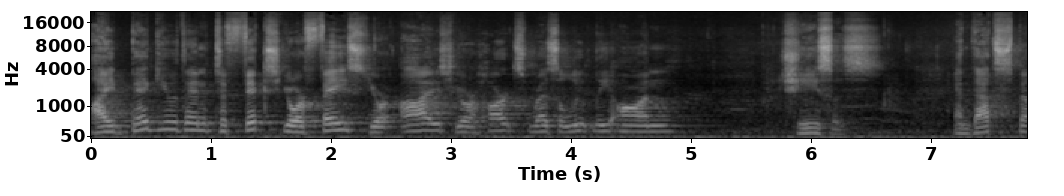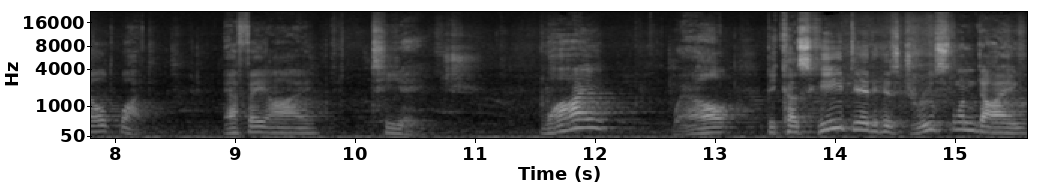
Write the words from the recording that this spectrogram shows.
I beg you then to fix your face, your eyes, your hearts resolutely on Jesus. And that's spelled what? F A I T H. Why? Well, because he did his Jerusalem dying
